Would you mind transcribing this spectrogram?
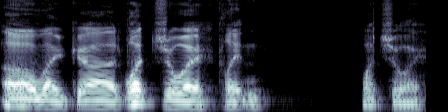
Oh my God. What joy, Clayton. What joy.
